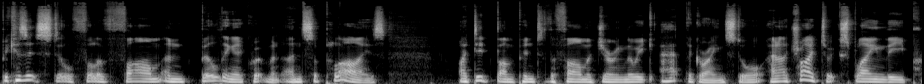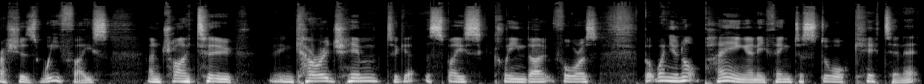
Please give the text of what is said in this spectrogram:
because it's still full of farm and building equipment and supplies. I did bump into the farmer during the week at the grain store and I tried to explain the pressures we face and tried to encourage him to get the space cleaned out for us. But when you're not paying anything to store kit in it,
